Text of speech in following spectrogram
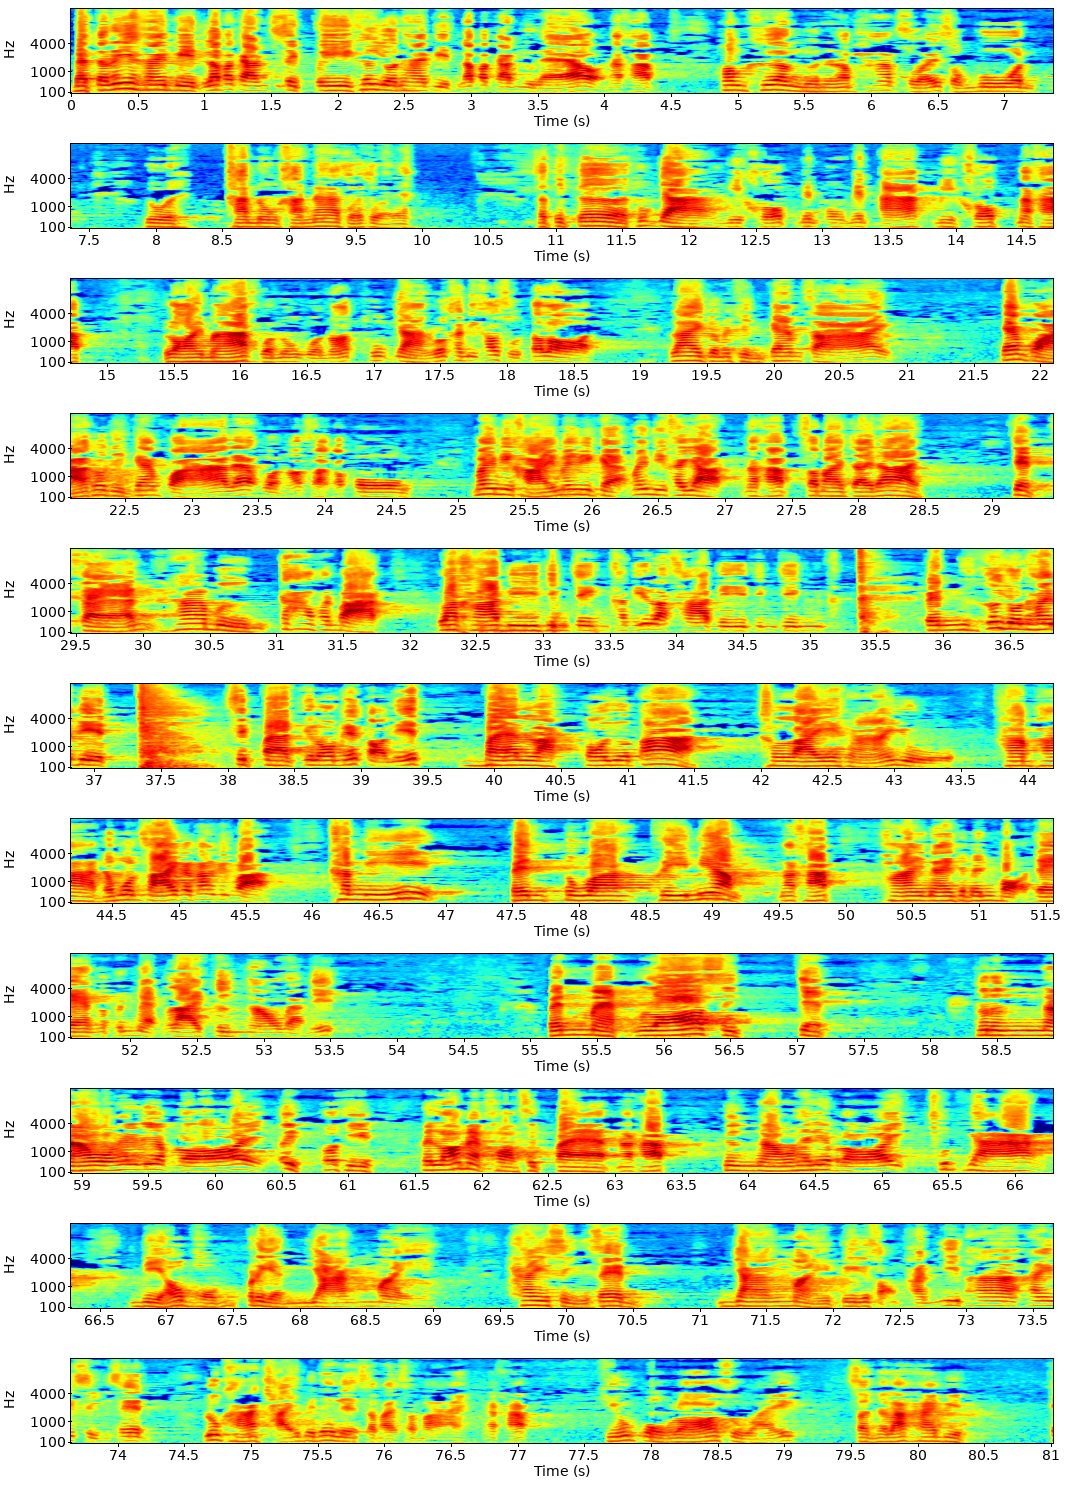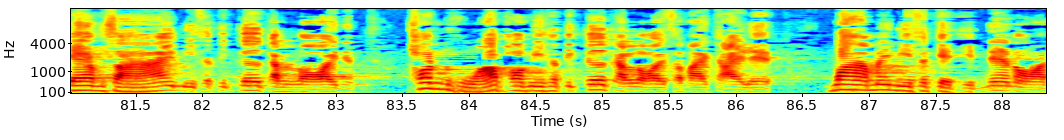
แบตเตอรี่ไฮบริดรับประกัน 10 ปี เครื่องยนต์ไฮบริดรับประกันอยู่แล้วนะครับ ห้องเครื่องอยู่ในสภาพสวยสมบูรณ์ ดูคันนงคันหน้าสวยๆเลยสติกเกอร์ทุกอย่างมีครบเม็ดองค์เม็ดอาร์คมีครบนะครับรอยมาร์คหัวนงหัวน็อตทุกอย่างรถคันนี้เข้าศูนย์ตลอด ไล่จนไปถึงแก้มซ้าย แก้มขวาโทษทีแก้มขวา และหัวน็อตฝากระโปรง ไม่มีขายไม่มีแกะไม่มีขยับนะครับ สบายใจได้เจ็ดแสนห้าหมื่นเก้าพันบาท ราคาดีจริง ๆ คันนี้ราคาดีจริง ๆ เป็นเครื่องยนต์ไฮบริด18กิโลเมตรต่อลิตร แบรนด์หลักโตโยต้าใครหาอยู่ห้ามพลาดเดี๋ยววนซ้ายกันบ้างดีกว่า คันนี้เป็นตัวพรีเมียมนะครับ ภายในจะเป็นเบาะแดงเป็นแม็กลายกึ่งเงาแบบนี้ เป็นแม็กล้อ17กึ่งเงาให้เรียบร้อย เอ้ยโทษที เป็นล้อแม็กขอบ18นะครับ กึ่งเงาให้เรียบร้อย ชุดยาง เดี๋ยวผมเปลี่ยนยางใหม่ ให้สี่เส้น ยางใหม่ปี 2025 ให้สี่เส้น ลูกค้าใช้ไปได้เลยสบายๆนะครับ คิ้วโป่งล้อสวย สัญลักษณ์ไฮบริดแก้มซ้ายมีสติกเกอร์กันรอยเนี่ย ท่อนหัวพอมีสติกเกอร์กันรอยสบายใจเลย ว่าไม่มีสะเก็ดหินแน่นอน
